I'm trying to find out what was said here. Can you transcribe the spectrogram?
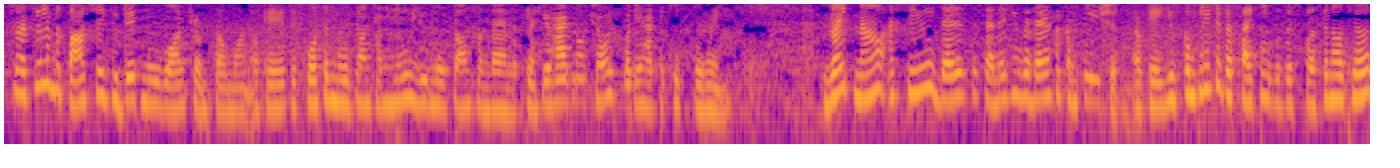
So I feel in the past year you did move on from someone. Okay, this person moved on from you, you moved on from them. It's like you had no choice, but you had to keep going right now i feel there is this energy where there is a completion okay? You've completed a cycle with this person out here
